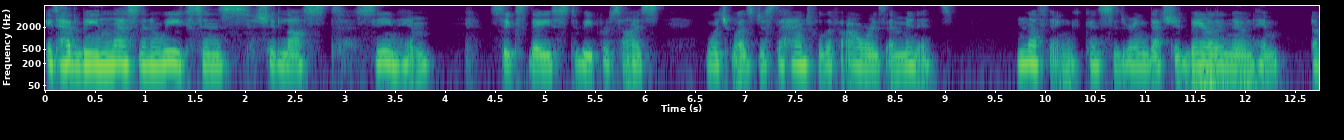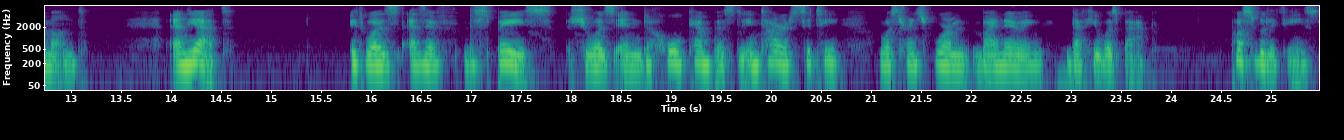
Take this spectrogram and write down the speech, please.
It had been less than a week since she'd last seen him, six days to be precise, which was just a handful of hours and minutes. Nothing, considering that she'd barely known him a month. And yet, it was as if the space she was in, the whole campus, the entire city, was transformed by knowing that he was back. Possibilities.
